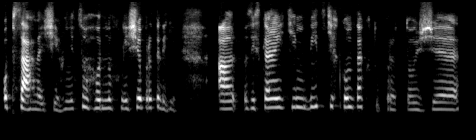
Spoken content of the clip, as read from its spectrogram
obsáhlejšího, něco hodnotnějšího pro ty lidi a získají tím víc těch kontaktů, protože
